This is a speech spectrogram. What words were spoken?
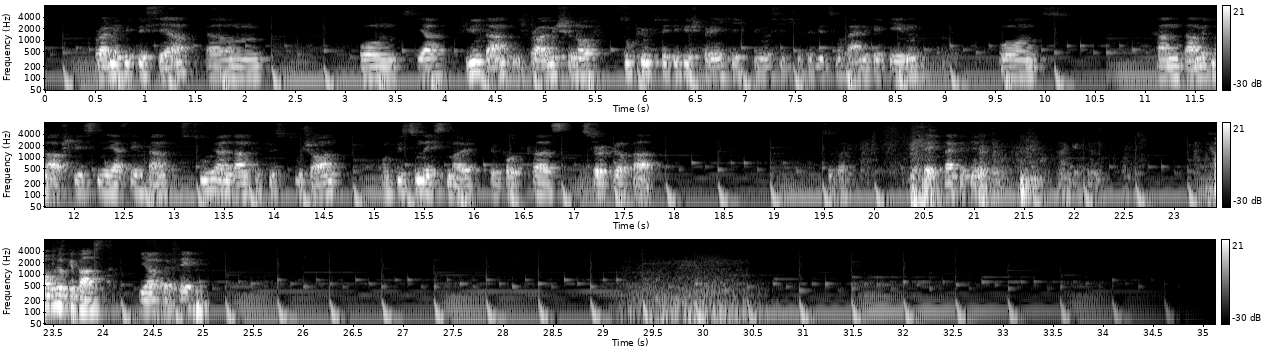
Freue mich wirklich sehr. Ähm, und ja, vielen Dank. Ich freue mich schon auf zukünftige Gespräche. Ich bin mir sicher, da wird es noch einige geben. Und kann damit nur abschließen. Herzlichen Dank fürs Zuhören, danke fürs Zuschauen und bis zum nächsten Mal beim Podcast The Circle of Art. Super. Perfekt, danke dir. Danke schön. Ich hoffe, es hat gepasst. Ja, perfekt.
